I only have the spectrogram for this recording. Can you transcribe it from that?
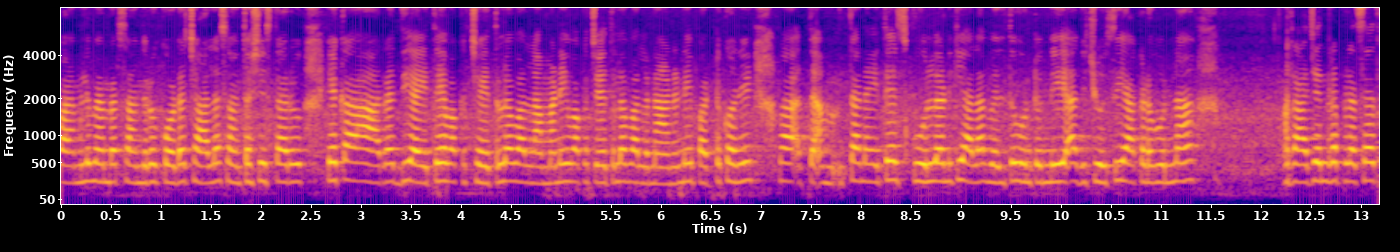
ఫ్యామిలీ మెంబర్స్ అందరూ కూడా చాలా సంతోషిస్తారు. ఇక ఆరాధ్య అయితే ఒక చేతిలో వాళ్ళ అమ్మని ఒక చేతిలో వాళ్ళ నాన్నని పట్టుకొని తనైతే స్కూల్లోనికి అలా వెళ్తూ ఉంటుంది. అది చూసి అక్కడ ఉన్న రాజేంద్ర ప్రసాద్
